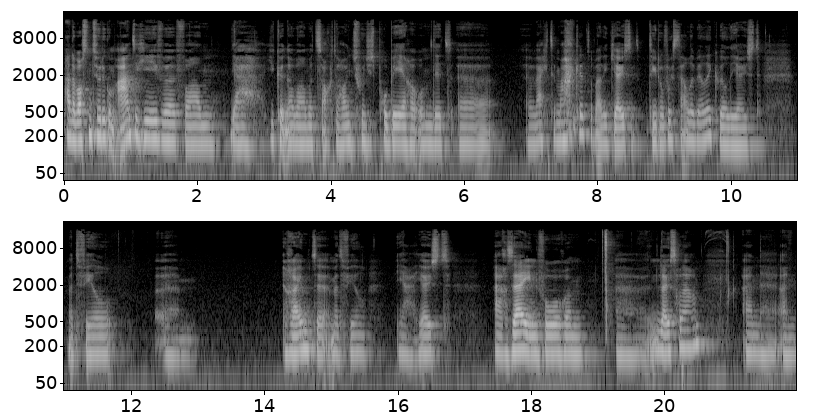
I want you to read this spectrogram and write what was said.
En dat was natuurlijk om aan te geven van... Ja, je kunt nou wel met zachte handschoentjes proberen om dit uh, weg te maken. Terwijl ik juist het tegenovergestelde wil. Ik wilde juist met veel um, ruimte, met veel... Ja, juist er zijn voor hem. Uh, luisteren naar hem. En, uh, en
